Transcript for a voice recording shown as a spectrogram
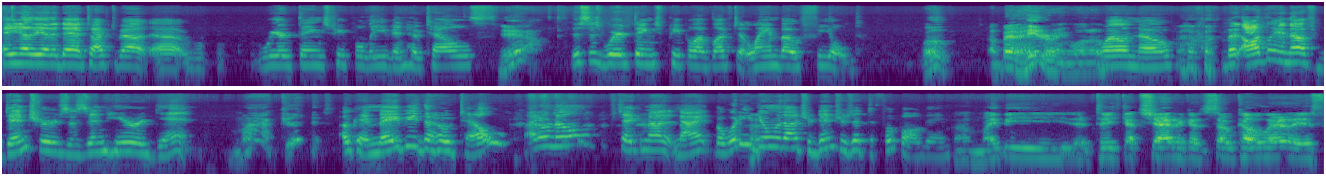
Hey, you know, the other day I talked about uh, weird things people leave in hotels. Yeah. This is weird things people have left at Lambeau Field. Whoa. I bet a heater ain't one of them. Well, no. But oddly enough, dentures is in here again. My goodness. Okay, maybe the hotel. I don't know. Take them out at night. But what are you doing without your dentures at the football game? Uh, maybe their teeth got shattered because it's so cold there they just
